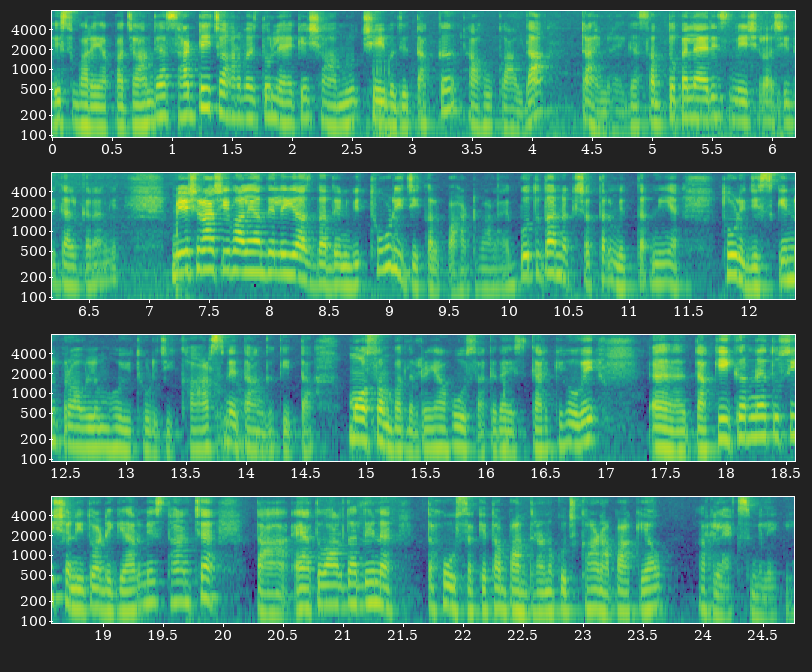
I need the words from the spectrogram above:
ਇਸ ਬਾਰੇ ਆਪਾਂ ਜਾਣਦੇ ਹਾਂ। 4:30 ਵਜੇ ਤੋਂ ਲੈ ਕੇ ਸ਼ਾਮ ਨੂੰ 6 ਵਜੇ ਤੱਕ ਰਾਹੂ ਕਾਲ ਦਾ ਟਾਈਮ ਰਹੇਗਾ। ਸਭ ਤੋਂ ਪਹਿਲਾਂ ਐਰਿਸ ਮੇਸ਼ ਰਾਸ਼ੀ ਦੀ ਗੱਲ ਕਰਾਂਗੇ। ਮੇਸ਼ ਰਾਸ਼ੀ ਵਾਲਿਆਂ ਦੇ ਲਈ ਅੱਜ ਦਾ ਦਿਨ ਵੀ ਥੋੜੀ ਜਿਹੀ ਕਲਪਾਹਟ ਵਾਲਾ ਹੈ। ਬੁੱਧ ਦਾ ਨਕਸ਼ਤਰ ਮਿੱਤਰ ਨਹੀਂ ਹੈ। ਥੋੜੀ ਜਿਹੀ ਸਕਿਨ ਪ੍ਰੋਬਲਮ ਹੋਈ ਥੋੜੀ ਜਿਹੀ। ਖਾਰਸ ਨੇ ਤੰਗ ਕੀਤਾ। ਮੌਸਮ ਬਦਲ ਰਿਹਾ, ਹੋ ਸਕਦਾ ਇਸ ਕਰਕੇ ਹੋਵੇ। ਤਾਂ ਕੀ ਕਰਨਾ ਹੈ ਤੁਸੀਂ? ਸ਼ਨੀ ਤੁਹਾਡੇ 11ਵੇਂ ਸਥਾਨ 'ਚ ਹੈ। ਤਾਂ ਐਤਵਾਰ ਦਾ ਦਿਨ ਹੈ। ਤਾਂ ਹੋ ਸਕੇ ਤਾਂ ਬਾਂਦਰਾਂ ਨੂੰ ਕੁਝ ਖਾਣਾ ਪਾ ਕੇ ਆਓ। ਰਿਲੈਕਸ ਮਿਲੇਗੀ।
